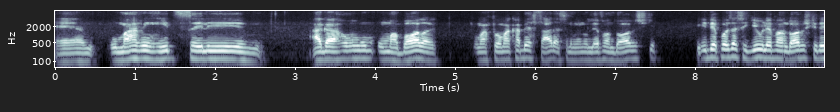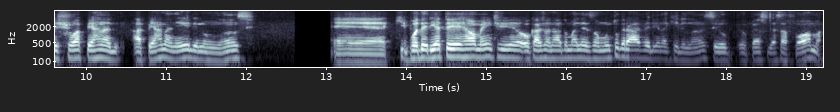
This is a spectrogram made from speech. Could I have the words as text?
é, o Marvin Hitz ele agarrou uma bola uma, foi uma cabeçada, se não me engano, no Lewandowski. E depois a seguir o Lewandowski deixou a perna, a perna nele num lance é, que poderia ter realmente ocasionado uma lesão muito grave ali naquele lance, eu, eu penso dessa forma.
